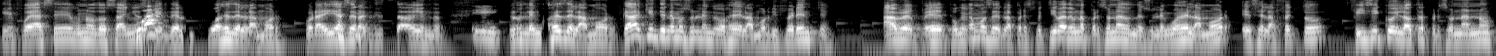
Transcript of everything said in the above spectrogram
que fue hace uno o dos años, que de los lenguajes del amor. Por ahí hace ratito estaba viendo. Los lenguajes del amor. Cada quien tenemos un lenguaje del amor diferente. Eh, pongamos la perspectiva de una persona donde su lenguaje del amor es el afecto físico y la otra persona no.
